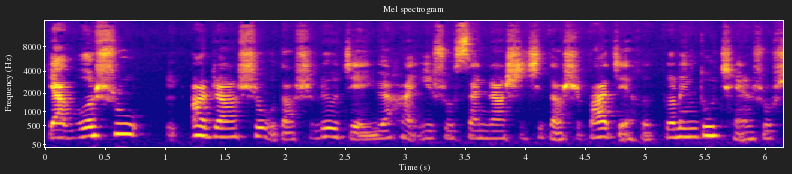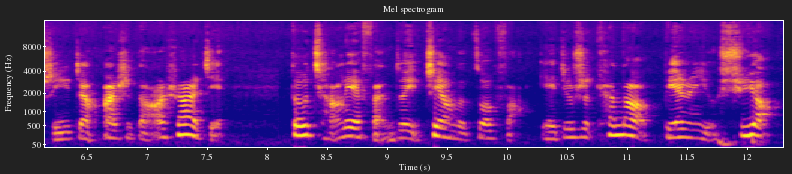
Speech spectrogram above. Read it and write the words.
雅各书。二章十五到十六节，约翰一书三章十七到十八节和格林都前书十一章二十到二十二节，都强烈反对这样的做法。也就是看到别人有需要，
